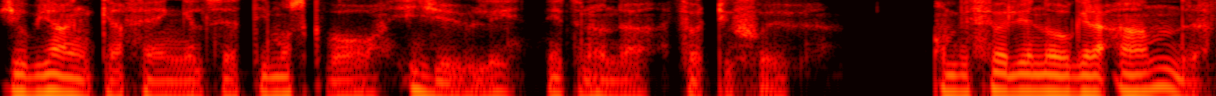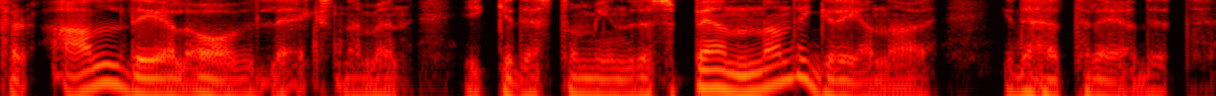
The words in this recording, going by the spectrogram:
Ljubljanka-fängelset i Moskva i juli 1947. Om vi följer några andra, för all del avlägsna men icke desto mindre spännande grenar i det här trädet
